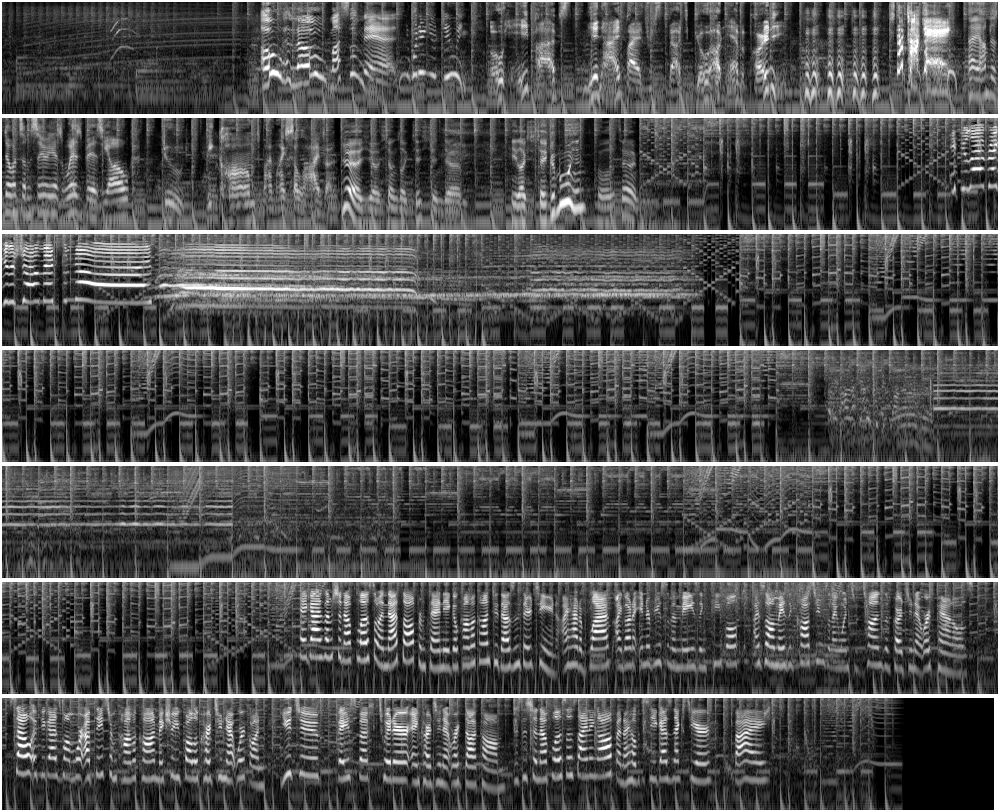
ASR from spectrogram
Oh, hello, Muscle Man. What are you doing? Oh, hey, Pops. Me and High Fives were just about to go out and have a party. Stop talking! Hey, I'm just doing some serious whiz biz, yo. Dude, be calmed by my saliva. Yeah, yeah, sounds like this, and um, he likes to say good morning all the time. Guys, I'm Chanelle Peloso, and that's all from San Diego Comic Con 2013. I had a blast. I got to interview some amazing people. I saw amazing costumes, and I went to tons of Cartoon Network panels. So, if you guys want more updates from Comic Con, make sure you follow Cartoon Network on YouTube, Facebook, Twitter, and CartoonNetwork.com. This is Chanelle Peloso signing off, and I hope to see you guys next year. Bye.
